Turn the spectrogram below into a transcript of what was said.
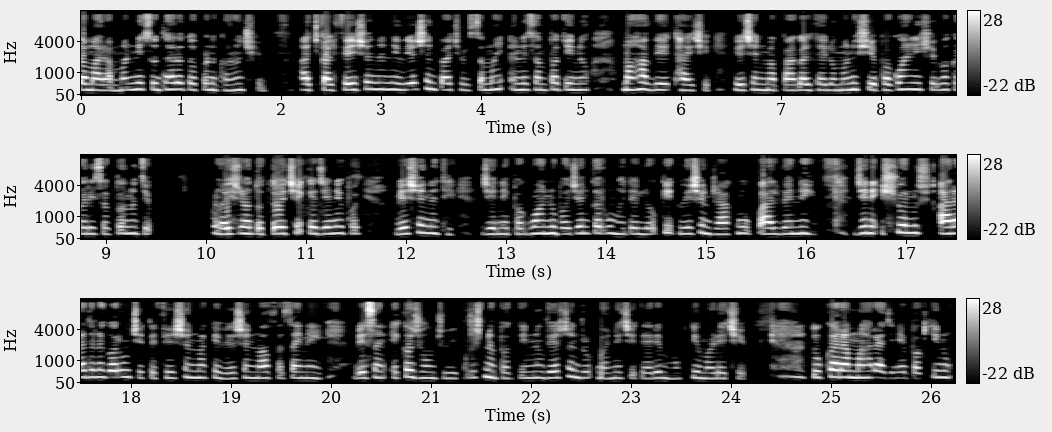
તમારા મનને સુધારો તો પણ ઘણું છે. આજકાલ ફેશન અને વ્યસન પાછળ સમય અને સંપત્તિનો મહાવ્યય થાય છે. વ્યસનમાં પાગલ થયેલો મનુષ્ય ભગવાનની સેવા કરી શકતો નથી. વૈષ્ણવ તો તો છે કે જેને કોઈ વ્યસન નથી, જેને ભગવાનનું ભજન કરવું હોય તે લૌકિક વ્યસન રાખવું પાલવે નહીં. જેને ઈશ્વરનું આરાધના કરવું છે તે ફેશનમાં કે વ્યસનમાં ફસાય નહીં. વ્યસન એક જ હોવું જોઈએ. કૃષ્ણ ભક્તિનું વ્યસન રૂપ બને છે ત્યારે મુક્તિ મળે છે. તુકારામ મહારાજને ભક્તિનું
